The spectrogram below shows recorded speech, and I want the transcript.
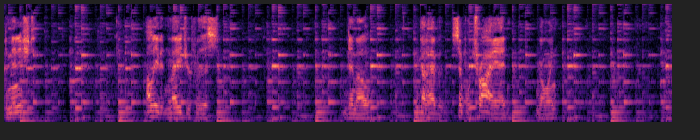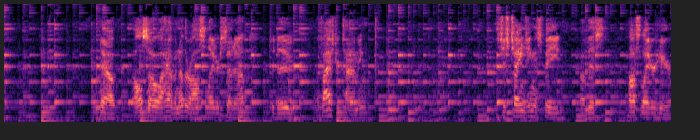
diminished. I'll leave it major for this demo. We've got to have a simple triad going. Now, also I have another oscillator set up to do a faster timing. It's just changing the speed of this oscillator here,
